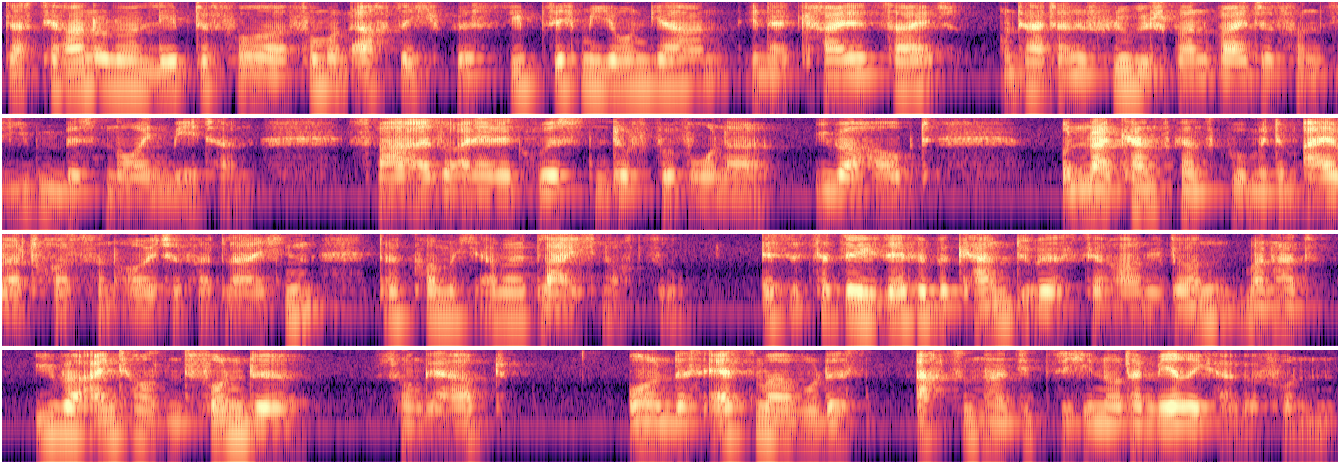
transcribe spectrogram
Das Pteranodon lebte vor 85 bis 70 Millionen Jahren in der Kreidezeit und hatte eine Flügelspannweite von 7 bis 9 Metern. Es war also einer der größten Luftbewohner überhaupt. Und man kann es ganz gut mit dem Albatros von heute vergleichen. Da komme ich aber gleich noch zu. Es ist tatsächlich sehr viel bekannt über das Pteranodon. Man hat über 1000 Funde schon gehabt. Und das erste Mal wurde es 1870 in Nordamerika gefunden.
